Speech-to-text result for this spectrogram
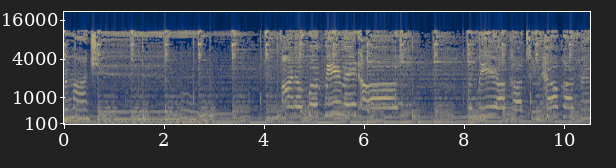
remind you. Find out what we're made of when we are called to help our friends.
